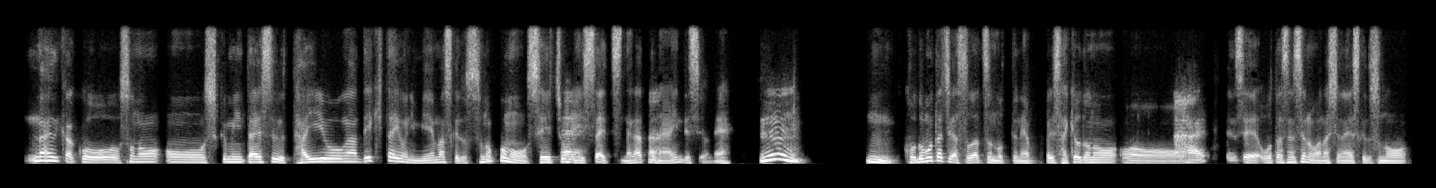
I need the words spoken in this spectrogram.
何かこう、その仕組みに対する対応ができたように見えますけど、その子の成長に一切つながってないんですよね。えー、うん。うん。子供たちが育つのってね、やっぱり先ほどの、はい、先生、太田先生のお話じゃないですけど、その、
